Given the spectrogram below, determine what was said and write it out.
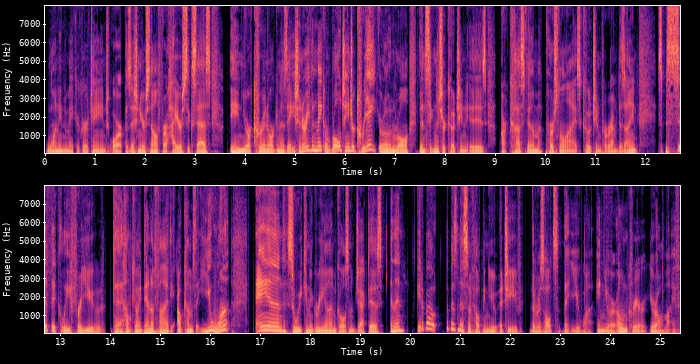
wanting to make a career change or position yourself for higher success in your current organization or even make a role change or create your own role, then Signature Coaching is our custom personalized coaching program designed specifically for you to help you identify the outcomes that you want and so we can agree on goals and objectives and then get about the business of helping you achieve the results that you want in your own career, your own life.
